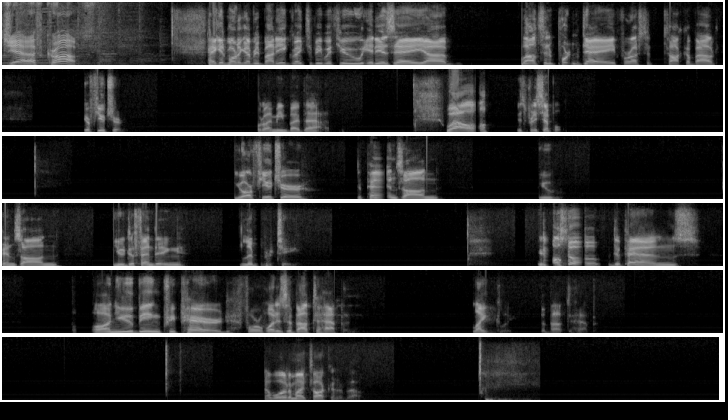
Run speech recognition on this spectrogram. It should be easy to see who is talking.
Speaker 1: Jeff Kropp.
Speaker 2: Hey, good morning, everybody. Great to be with you. It is a, uh, well, it's an important day for us to talk about your future. What do I mean by that? Well, it's pretty simple. Your future depends on you. Depends on you defending liberty. It also depends on you being prepared for what is about to happen, likely about to happen. Now, what am I talking about?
